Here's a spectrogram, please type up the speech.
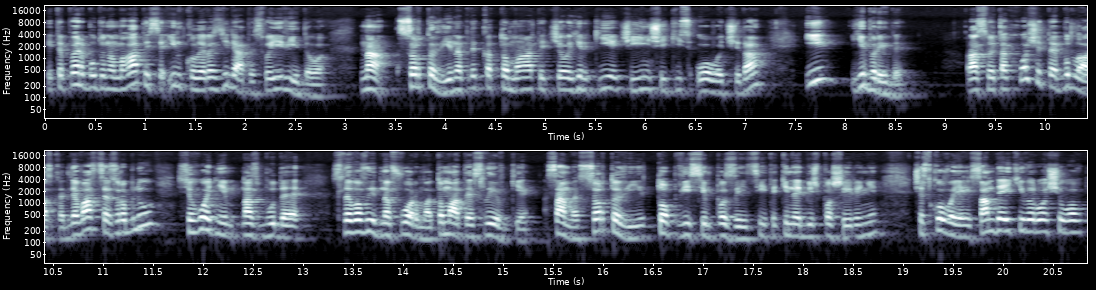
і тепер буду намагатися інколи розділяти свої відео на сортові, наприклад, томати, чи огірки, чи інші якісь овочі, да? і гібриди. Раз ви так хочете, будь ласка, для вас це зроблю. Сьогодні в нас буде сливовидна форма томати сливки, саме сортові, топ-8 позицій, такі найбільш поширені. Частково я і сам деякі вирощував,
